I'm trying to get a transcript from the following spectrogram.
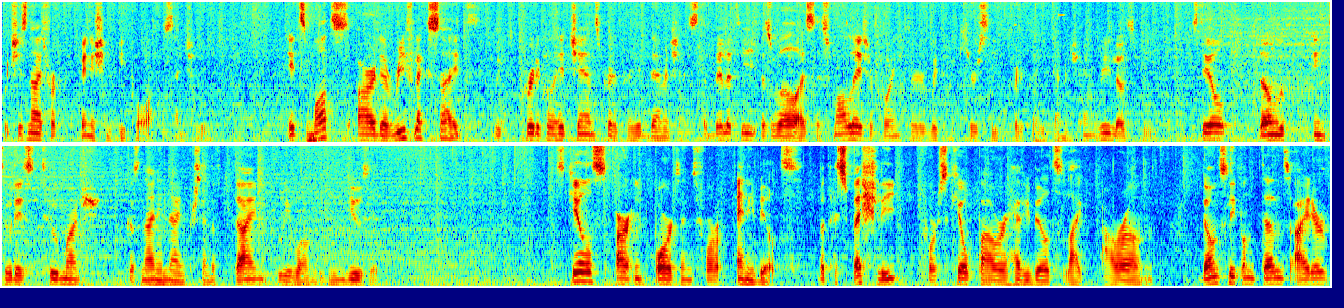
which is nice for finishing people off essentially. Its mods are the reflex sight with critical hit chance, critical hit damage and stability, as well as a small laser pointer with accuracy, critical hit damage and reload speed. Still, don't look into this too much, because 99% of the time we won't even use it. Skills are important for any build, but especially for skill power heavy builds like our own. Don't sleep on talents either,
